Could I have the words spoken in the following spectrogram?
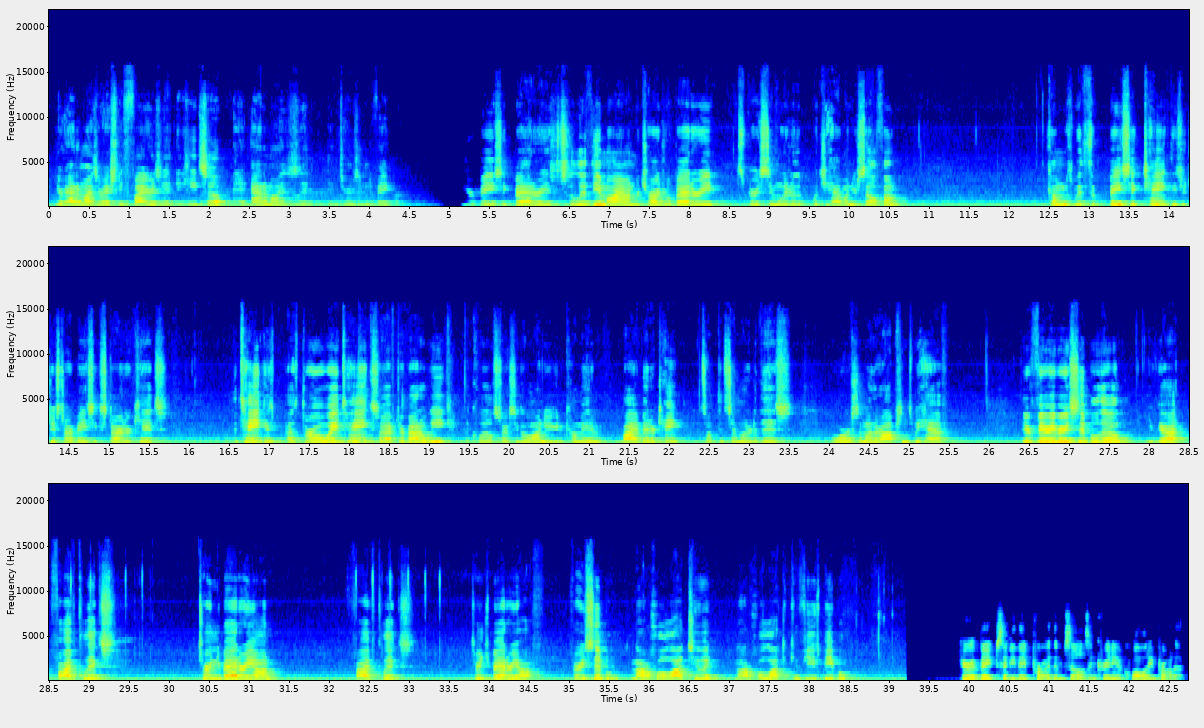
your atomizer actually fires it, it heats up, and it atomizes it and turns it into vapor. Your basic batteries, it's a lithium ion rechargeable battery. It's very similar to the, what you have on your cell phone. It Comes with the basic tank. These are just our basic starter kits. The tank is a throwaway tank, so after about a week, the coil starts to go on. You're going to come in and buy a better tank, something similar to this, or some other options we have. They're very, very simple though. You've got five clicks, turn your battery on, five clicks, turn your battery off. Very simple, not a whole lot to it, not a whole lot to confuse people. Here at Vape City, they pride themselves in creating a quality product.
